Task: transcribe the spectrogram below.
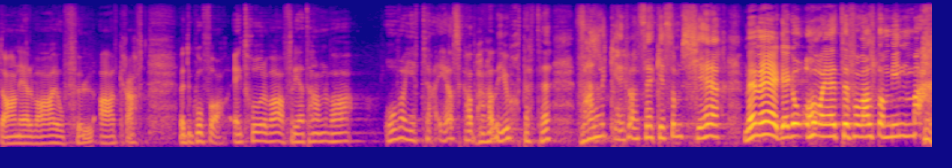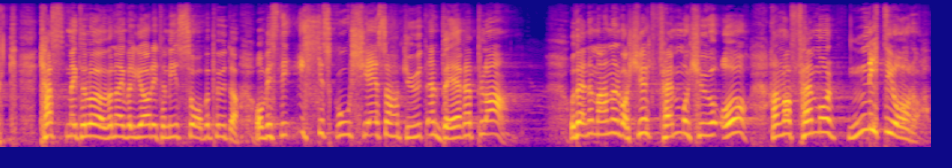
Daniel var jo full av kraft. Vet du hvorfor? Jeg tror det var fordi at han var overgitt til eierskap. Han hadde gjort dette valget. Se hva som skjer med meg. Jeg er overgitt til forvalter min mark. Kast meg til løvene. Jeg vil gjøre dem til min sovepute. Og hvis det ikke skulle skje, så har Gud en bedre plan. Og denne mannen var ikke 25 år. Han var 95 år da.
